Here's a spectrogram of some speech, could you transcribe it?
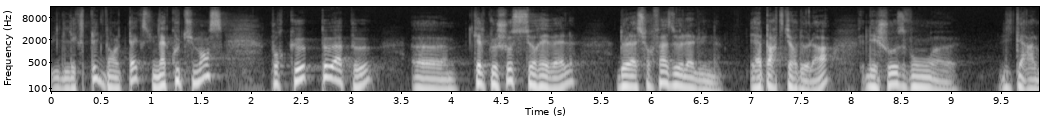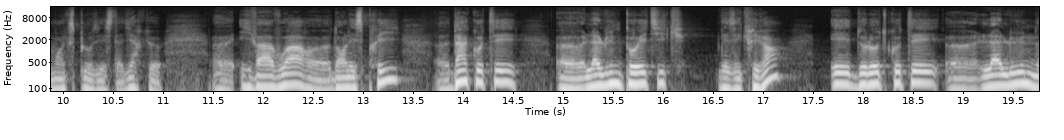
il l'explique dans le texte, une accoutumance, pour que peu à peu, quelque chose se révèle de la surface de la Lune. Et à partir de là, les choses vont littéralement exploser. C'est-à-dire que euh, il va avoir euh, dans l'esprit euh, d'un côté la lune poétique des écrivains et de l'autre côté la lune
